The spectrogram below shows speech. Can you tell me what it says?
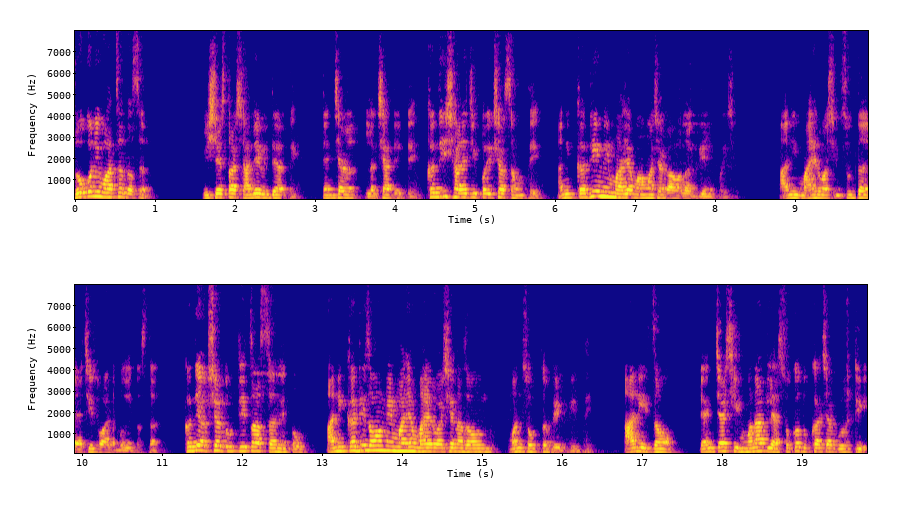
जो कोणी वाचत असेल विशेषतः शालेय विद्यार्थी त्यांच्या लक्षात येते. कधी शाळेची परीक्षा संपते आणि कधी मी माझ्या मामाच्या गावाला गेले पाहिजे. आणि माहेरवाशी सुद्धा याचीच वाट बघत असतात. कधी अक्षय तृतीचा सण येतो आणि कधी जाऊन मी माझ्या माहेरवाशींना जाऊन मनसोक्त भेट घेते. आणि जाऊन त्यांच्याशी मनातल्या सुखदुःखाच्या गोष्टी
